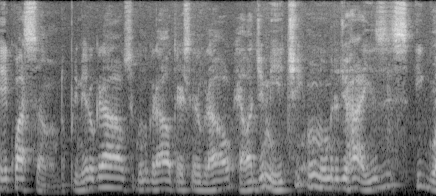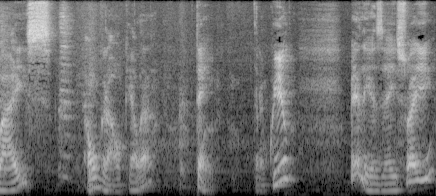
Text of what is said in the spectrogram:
equação do primeiro grau, segundo grau, terceiro grau, ela admite um número de raízes iguais ao grau que ela tem. Tranquilo? Beleza, é isso aí.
